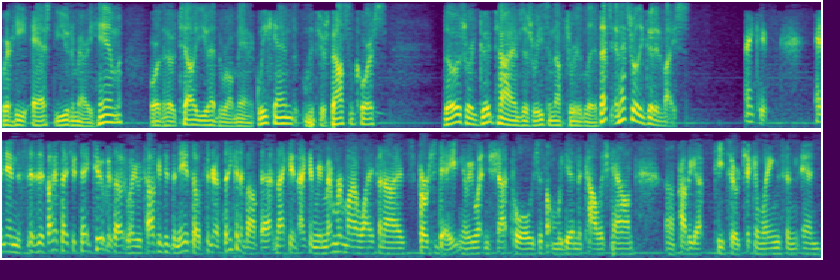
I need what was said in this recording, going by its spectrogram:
where he asked you to marry him, or the hotel you had the romantic weekend with your spouse, of course. Those were good times as reason enough to relive. That's and that's really good advice. Thank you. And and it's advice I should take too, because when you were talking to Denise, I was sitting there thinking about that, and I can I can remember my wife and I's first date. You know, we went and shot pool, which is something we did in the college town. Uh, probably got pizza or chicken wings, and and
